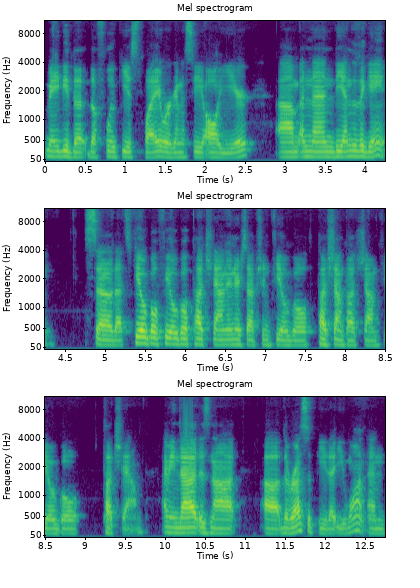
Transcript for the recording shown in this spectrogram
maybe the the flukiest play we're going to see all year, um, and then the end of the game. So that's field goal, field goal, touchdown, interception, field goal, touchdown, touchdown, field goal, touchdown. I mean, that is not uh, the recipe that you want. And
